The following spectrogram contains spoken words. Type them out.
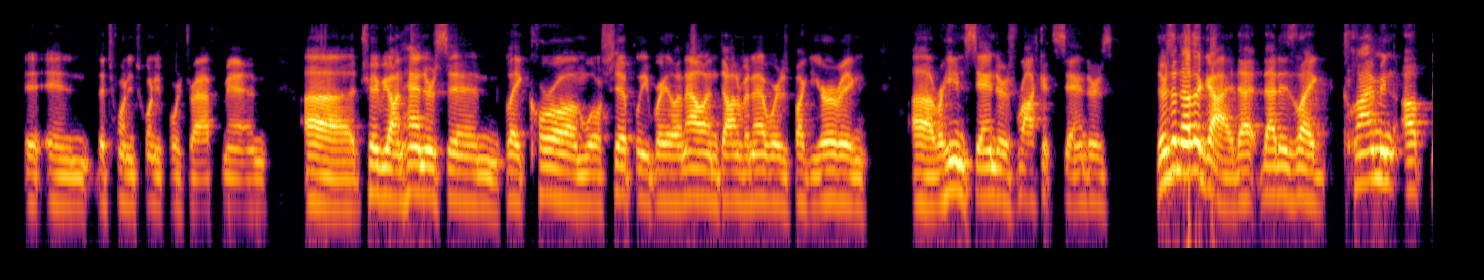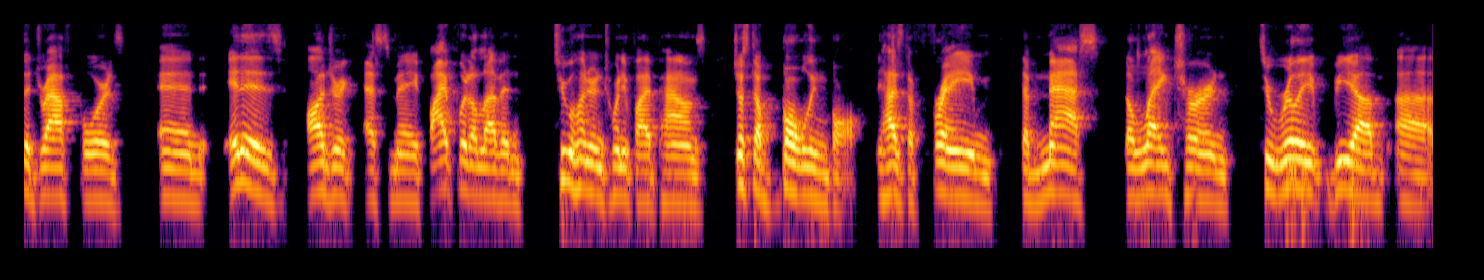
in, the 2024 draft, man. Uh, TreVeyon Henderson, Blake Corum, Will Shipley, Braylon Allen, Donovan Edwards, Bucky Irving, uh, Raheim Sanders, Rocket Sanders. There's another guy that that is like climbing up the draft boards, and it is Audric Estime, five foot 11, 225 pounds, just a bowling ball. It has the frame, the mass, the leg turn to really be a, a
